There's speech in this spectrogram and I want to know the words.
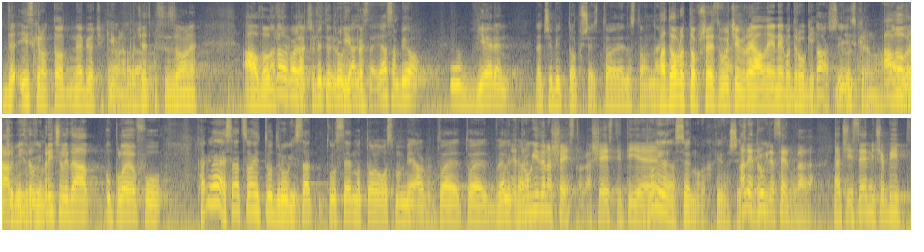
Da, iskreno to ne bi očekivao na da. početku sezone. Ali Pa dobro, dobro, baš da će biti drugi. Ja, ja sam bio uvjeren da će biti top 6. To je jednostavno naj... Pa dobro, top 6 zvuči realnije nego drugi. Da, sigurno. Iskreno. Ali Ali dobro, ali mi smo drugim. pričali da u play-offu Pa gledaj, sad su oni tu drugi. Sad tu sedmo, to osmo mje... a To je, to je velika... Ne, drugi ide na šestog, a šesti ti je... Drugi ide na sedmoga, kako ide na A šest. ne, drugi na sedmog, da, da. Znači, sedmi će biti,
